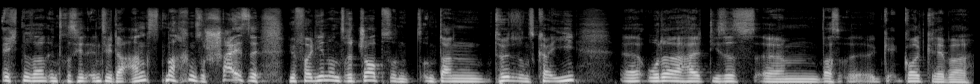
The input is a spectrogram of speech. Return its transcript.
echt nur daran interessiert, entweder Angst machen, so scheiße, wir verlieren unsere Jobs und, und dann tötet uns KI, äh, oder halt dieses ähm, was äh, Goldgräber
